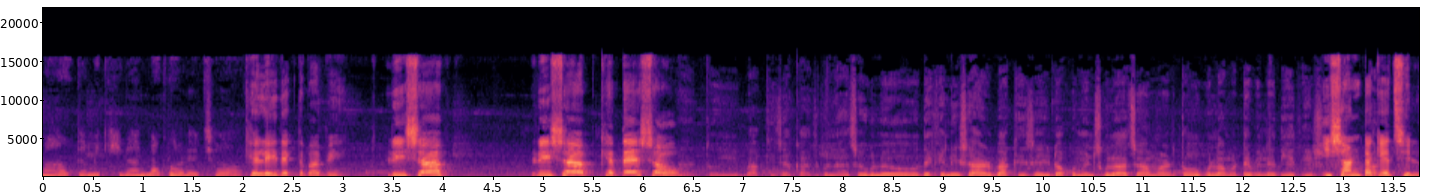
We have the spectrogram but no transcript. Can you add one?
মা তুমি কি রান্না করেছ? খেলেই দেখতে পাবি। ঋষভ? ঋষভ খেতে এসো। তুই বাকি যা কাজগুলো আছে ওগুলো দেখে নিস আর বাকি যেই ডকুমেন্টসগুলো আছে আমার তো ওগুলো আমার টেবিলে দিয়ে দিস। ঈশানটা কে ছিল?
